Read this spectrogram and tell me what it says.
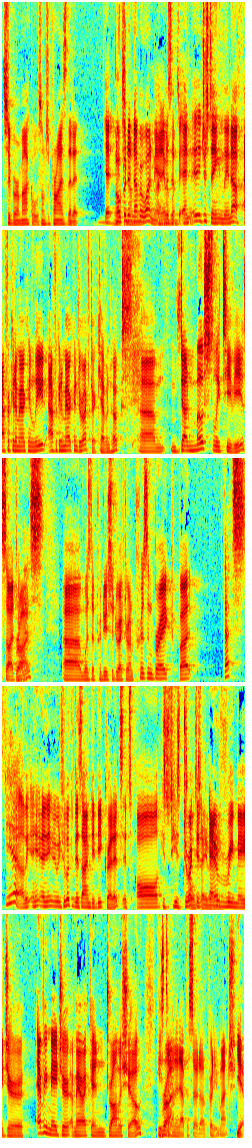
super remarkable. So I'm surprised that it It opened at number one, man. It was number a, and interestingly enough, African American lead, African American director Kevin Hooks, um, done mostly TV aside from Right. this. Um, was the producer director on Prison Break, but that's yeah. I mean, and if you look at his IMDb credits, it's all he's he's directed every major every major American drama show he's Right. done an episode of pretty much. Yeah.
